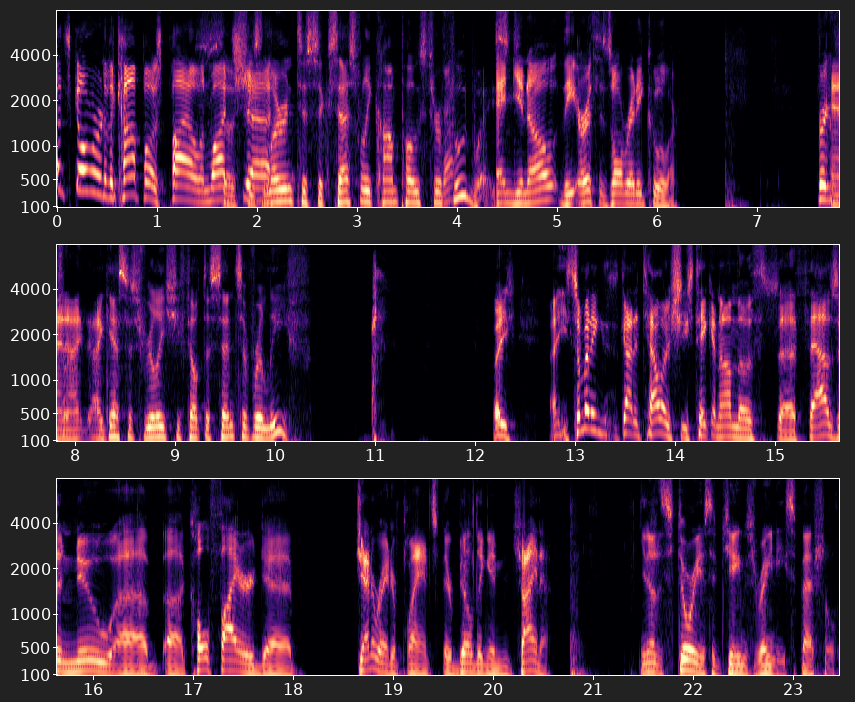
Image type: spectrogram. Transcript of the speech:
Let's go over to the compost pile and watch. so she's uh, learned to successfully compost her food waste. And you know, the earth is already cooler. For- and for- I, I guess it's really she felt a sense of relief. But uh, somebody's got to tell her she's taking on those uh, thousand new uh, uh, coal-fired uh, generator plants they're building in China. You know, the story is a James Rainey special.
